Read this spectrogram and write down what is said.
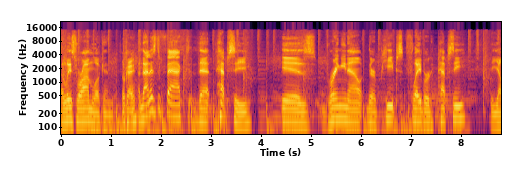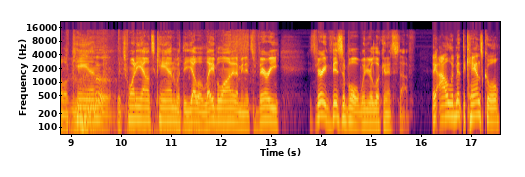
at least where I'm looking. Okay. And that is the fact that Pepsi is bringing out their Peeps flavored Pepsi, the yellow can, mm-hmm. the 20 ounce can with the yellow label on it. I mean, it's very, it's very visible when you're looking at stuff. I'll admit the can's cool.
